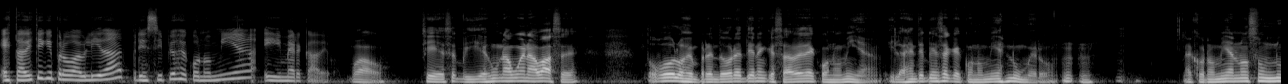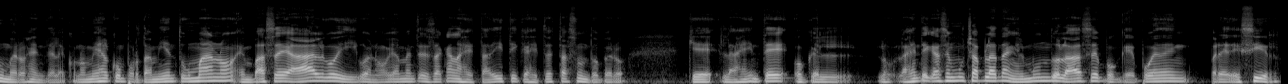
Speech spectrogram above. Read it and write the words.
estadística y probabilidad, principios de economía y mercadeo. Wow. Sí, es, es una buena base todos los emprendedores tienen que saber de economía y la gente piensa que economía es número. La economía no son números, gente. La economía es el comportamiento humano en base a algo y bueno, obviamente se sacan las estadísticas y todo este asunto, pero que la gente o que la gente que hace mucha plata en el mundo la hace porque pueden predecir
